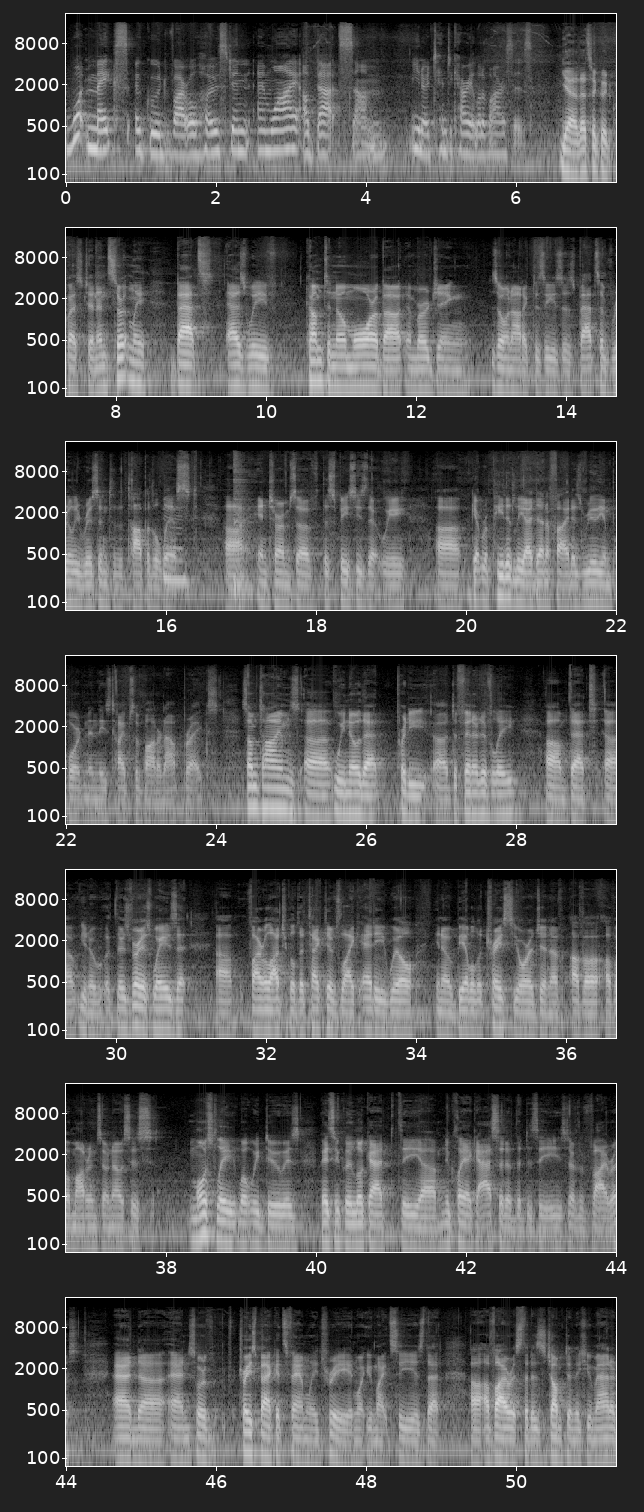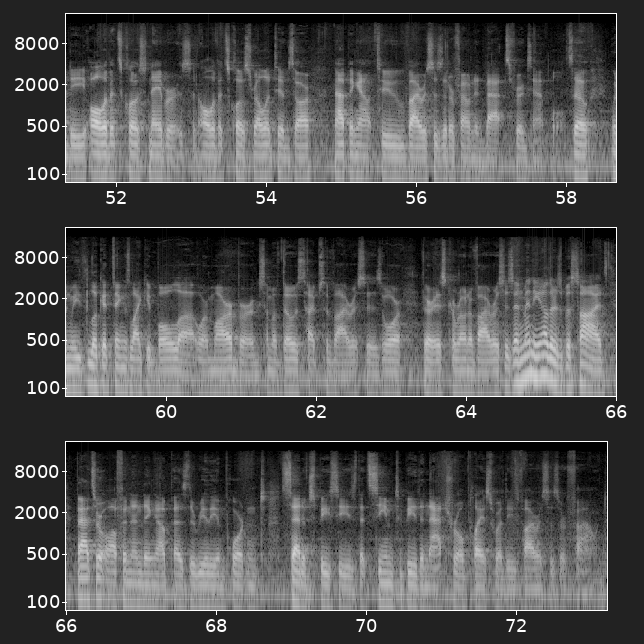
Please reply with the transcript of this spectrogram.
what makes a good viral host and, and why are bats, um, you know, tend to carry a lot of viruses? Yeah, that's a good question. And certainly bats, as we've come to know more about emerging zoonotic diseases, bats have really risen to the top of the list uh, in terms of the species that we uh, get repeatedly identified as really important in these types of modern outbreaks. Sometimes uh, we know that pretty uh, definitively, um, that uh, you know there's various ways that uh, virological detectives like Eddie will you know be able to trace the origin of, of, a, of a modern zoonosis. Mostly, what we do is basically look at the uh, nucleic acid of the disease or the virus, and and sort of trace back its family tree. And what you might see is that uh, a virus that has jumped into humanity, all of its close neighbors and all of its close relatives are mapping out to viruses that are found in bats, for example. So when we look at things like Ebola or Marburg, some of those types of viruses, or various coronaviruses, and many others besides, bats are often ending up as the really important set of species that seem to be the natural place where these viruses are found.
